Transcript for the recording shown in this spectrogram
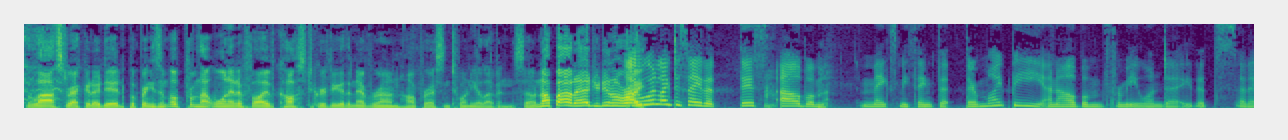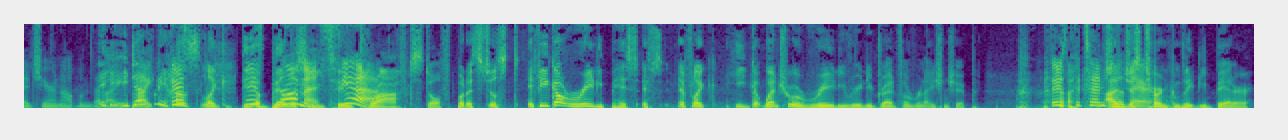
the last record I did, but brings him up from that one out of five caustic review that never ran Hot Press in 2011. So not bad, Ed. You're doing all right. I would like to say that this album makes me think that there might be an album for me one day that's an Ed Sheeran album. That He, I definitely like. Has like the ability promise, to yeah. craft stuff, but it's just if he got really pissed, if if like he got, went through a really really dreadful relationship, There's potential and just there. turned completely bitter,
